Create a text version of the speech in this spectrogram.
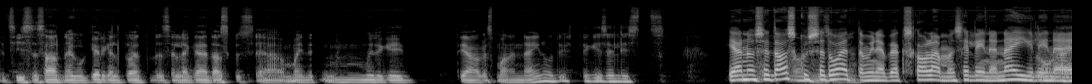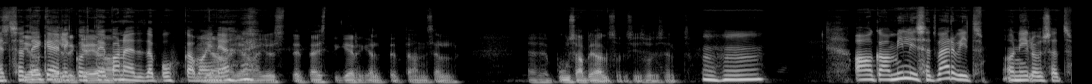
et siis sa saad nagu kergelt toetada selle käe taskusse ja ma ei, muidugi ei tea, kas ma olen näinud ühtegi sellist ja no see taskusse On toetamine peaks ka olema selline näiline No et sa tegelikult kerge ei ja- pane teda puhkama, ja, onju. ja just, et hästi kergelt, et ta on seal äh, puusa peal sul sisuliselt. Mhm. aga millised värvid on ilusad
